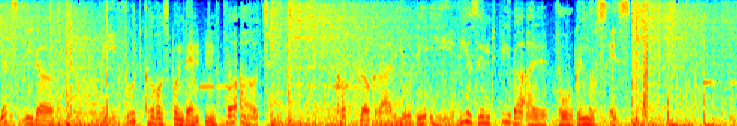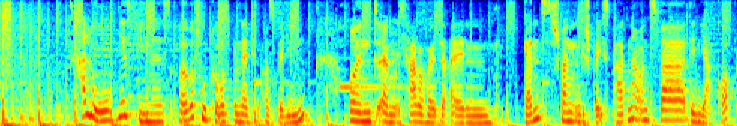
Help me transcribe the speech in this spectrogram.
jetzt wieder die Food-Korrespondenten vor Ort. Kochblogradio.de. Wir sind überall, wo Genuss ist. Hallo, hier ist Ines, eure Food-Korrespondentin aus Berlin. Und ähm, ich habe heute einen ganz spannenden Gesprächspartner, und zwar den Jakob.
